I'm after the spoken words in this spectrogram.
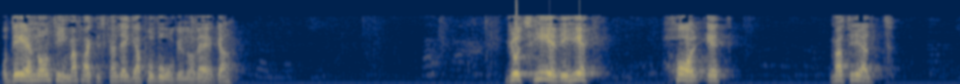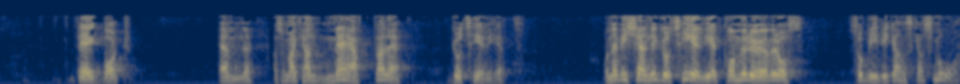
Och det är någonting man faktiskt kan lägga på vågen och väga. Guds helighet har ett materiellt vägbart ämne. Alltså man kan mäta det Guds helighet. Och när vi känner Guds helighet kommer över oss så blir vi ganska små.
